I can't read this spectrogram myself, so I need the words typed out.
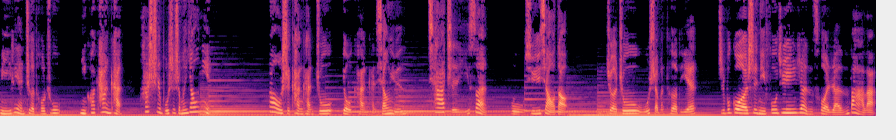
迷恋这头猪，你快看看，他是不是什么妖孽？”道士看看猪，又看看湘云，掐指一算，抚须笑道：“这猪无什么特别，只不过是你夫君认错人罢了。”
